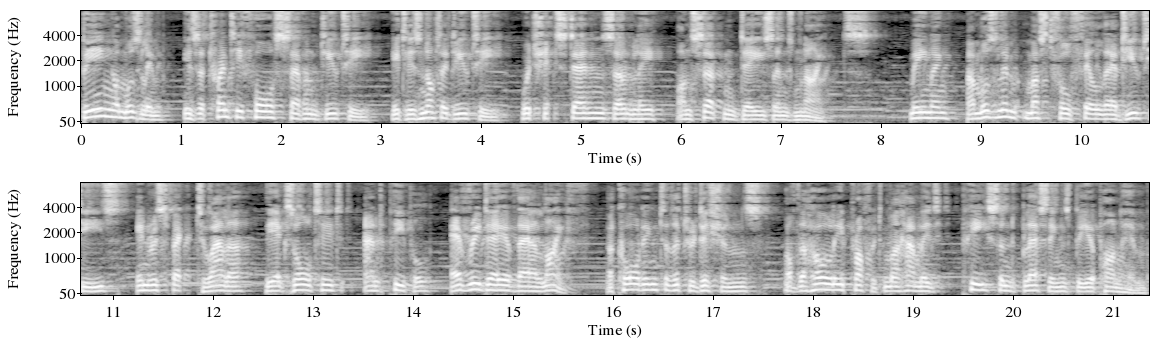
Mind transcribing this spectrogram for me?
Being a Muslim is a 24 7 duty, it is not a duty which extends only on certain days and nights. Meaning, a Muslim must fulfill their duties, in respect to Allah, the Exalted, and people, every day of their life, according to the traditions, of the Holy Prophet Muhammad, peace and blessings be upon him.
